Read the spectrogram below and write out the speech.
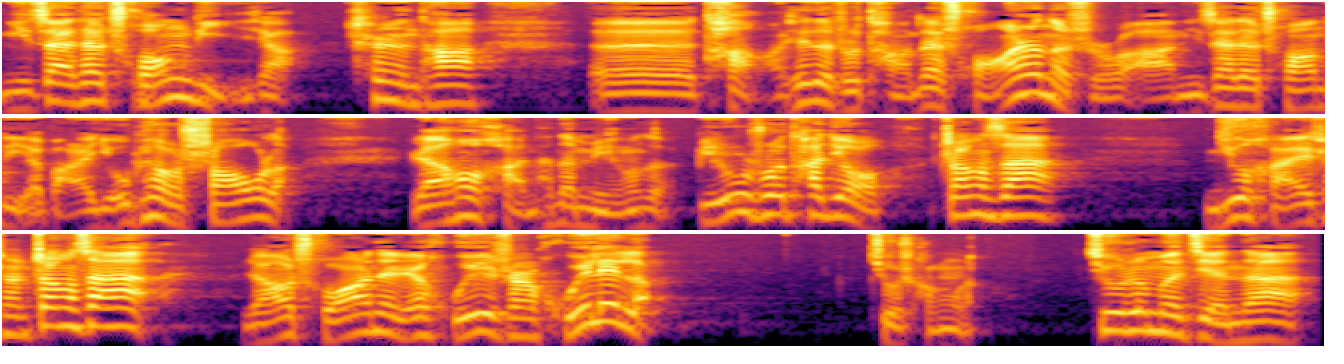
你在他床底下，趁着他呃躺下的时候，躺在床上的时候啊，你在他床底下把这邮票烧了，然后喊他的名字，比如说他叫张三，你就喊一声张三，然后床上的人回一声回来了，就成了。就这么简单，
